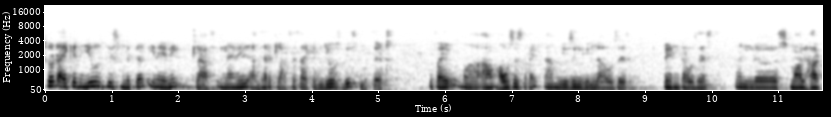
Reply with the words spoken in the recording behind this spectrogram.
so that I can use this method in any class in any other classes. I can use this methods if I uh, houses right? I'm using villa houses penthouses and uh, small hut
